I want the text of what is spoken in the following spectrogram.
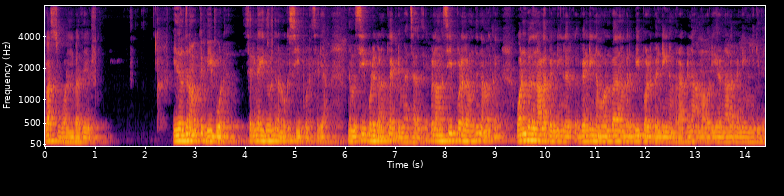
ப்ளஸ் ஒன்பது. இது வந்து நமக்கு பி போர்டு சரிங்களா? இது வந்து நமக்கு சி போர்டு சரியா? நம்ம சி போர்டு கணக்கில் இப்படி மேட்ச் ஆகுது. இப்போ நம்ம சி போர்டில் வந்து நமக்கு ஒன்பது நாளாக பெண்டிங்கில் இருக்குது பெண்டிங் நம்ம ஒன்பது நம்பர் பி போர்டில் பெண்டிங் நம்பர் அப்படின்னா ஆமாம் ஒரு ஏழு நாளாக பெண்டிங் நிற்கிது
